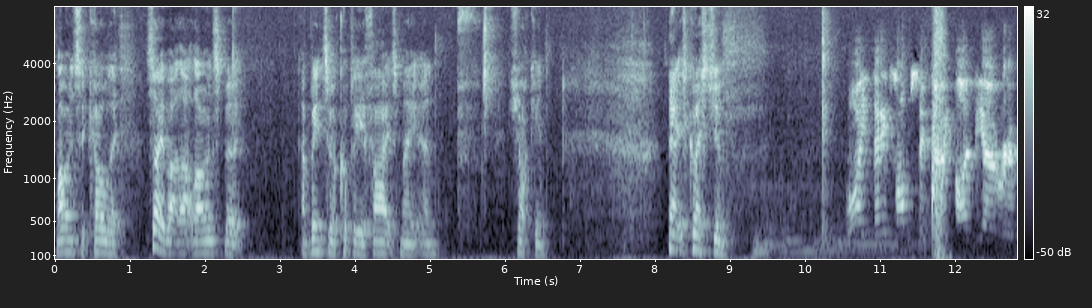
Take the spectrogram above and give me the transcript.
Lawrence Okolie. Sorry about that, Lawrence, but I've been to a couple of your fights, mate, and pff, shocking. Next question. Why Thompson IBO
